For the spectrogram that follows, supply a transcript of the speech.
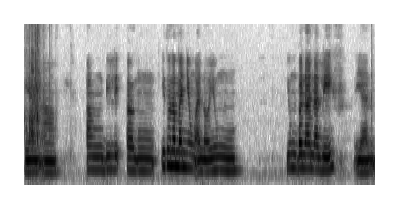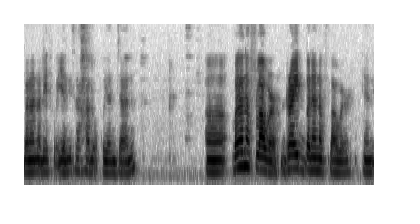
Ayan ah, ang bili ang ito naman yung ano, yung yung banana leaf. Ayan, banana leaf. Ayan, isahalo ko yan diyan uh, banana flour, dried banana flour. Yan.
